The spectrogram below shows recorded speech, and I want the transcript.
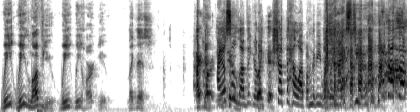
We we love you. We we heart you like this. I, Okay. heart you I also too, love that you're like, this. shut the hell up. I'm going to be really nice to you. I,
